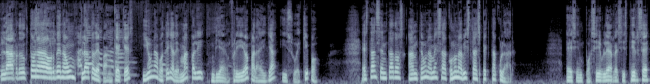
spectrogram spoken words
La productora ordena un plato de panqueques y una botella de makgeolli bien frío para ella y su equipo. Están sentados ante una mesa con una vista espectacular. Es imposible resistirse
